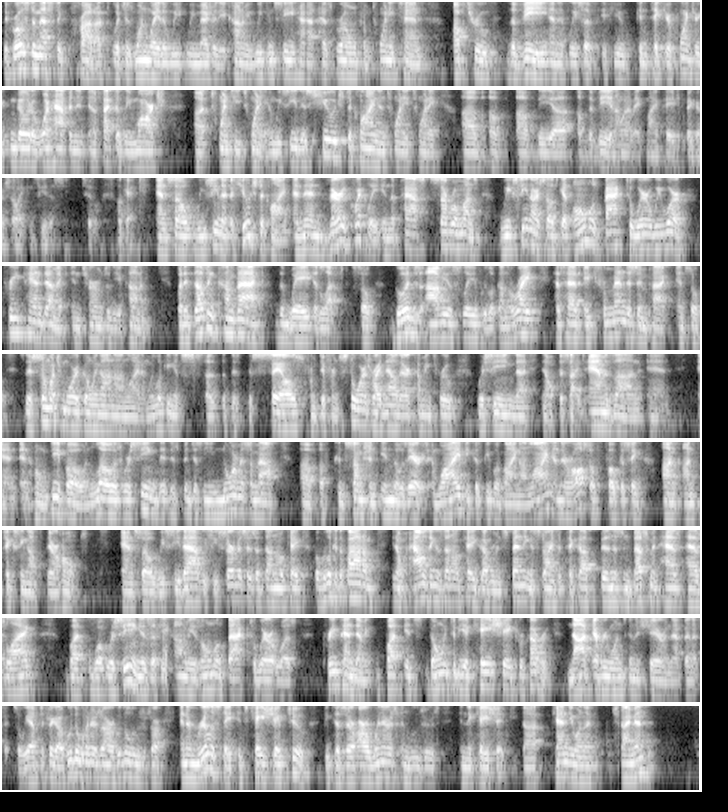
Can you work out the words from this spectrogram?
the gross domestic product, which is one way that we, we measure the economy, we can see ha has grown from 2010 up through the V. And if Lisa, if you can take your pointer, you can go to what happened in, in effectively March uh, 2020. And we see this huge decline in 2020 of, of, of, the, uh, of the V. And I want to make my page bigger so I can see this too. Okay. And so we've seen a, a huge decline. And then very quickly in the past several months, we've seen ourselves get almost back to where we were pre-pandemic in terms of the economy, but it doesn't come back the way it left. So Goods, obviously, if we look on the right, has had a tremendous impact. And so there's so much more going on online. And we're looking at uh, the, the sales from different stores right now that are coming through. We're seeing that, you know, besides Amazon and, and, and Home Depot and Lowe's, we're seeing that there's been just an enormous amount of, of consumption in those areas. And why? Because people are buying online and they're also focusing on, on fixing up their homes. And so we see that, we see services have done okay, but if we look at the bottom, you know, housing has done okay, government spending is starting to pick up, business investment has, has lagged. But what we're seeing is that the economy is almost back to where it was pre-pandemic, but it's going to be a K-shaped recovery. Not everyone's going to share in that benefit. So we have to figure out who the winners are, who the losers are. And in real estate, it's K-shaped too, because there are winners and losers in the K-shape. Uh, Ken, do you want to chime in?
